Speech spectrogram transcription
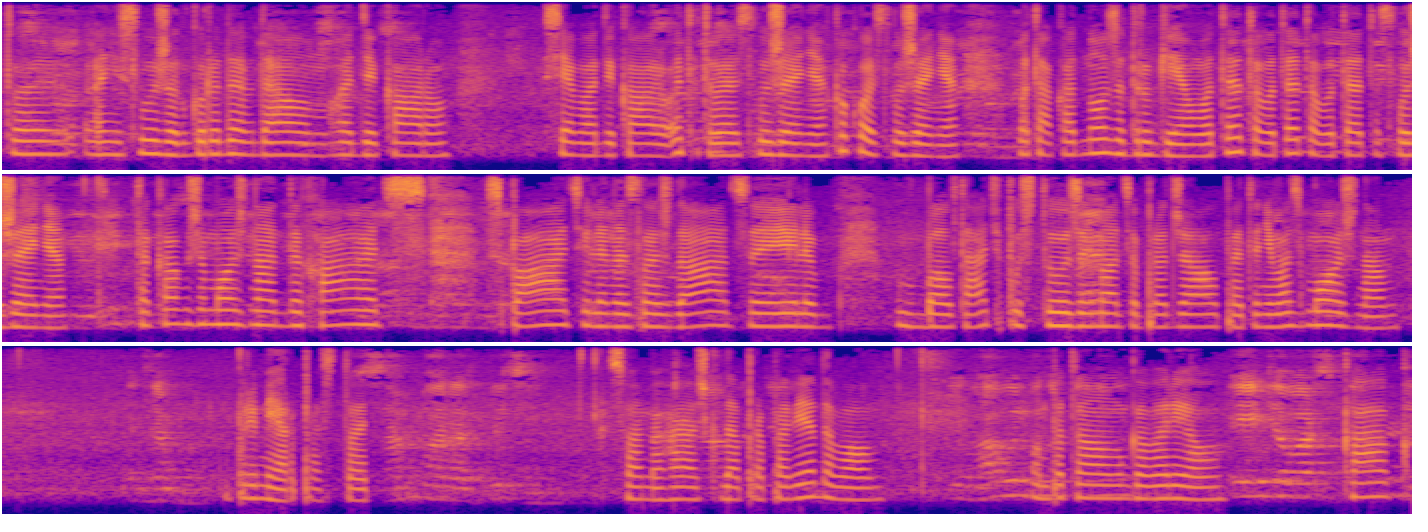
то они служат Гурудев дал Адикару, Сева Адикару. Это твое служение. Какое служение? Вот так, одно за другим. Вот это, вот это, вот это служение. Так как же можно отдыхать, спать или наслаждаться, или болтать впустую, заниматься праджалпой? Это невозможно. Пример простой. С вами Махарадж, когда проповедовал, он потом говорил, как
